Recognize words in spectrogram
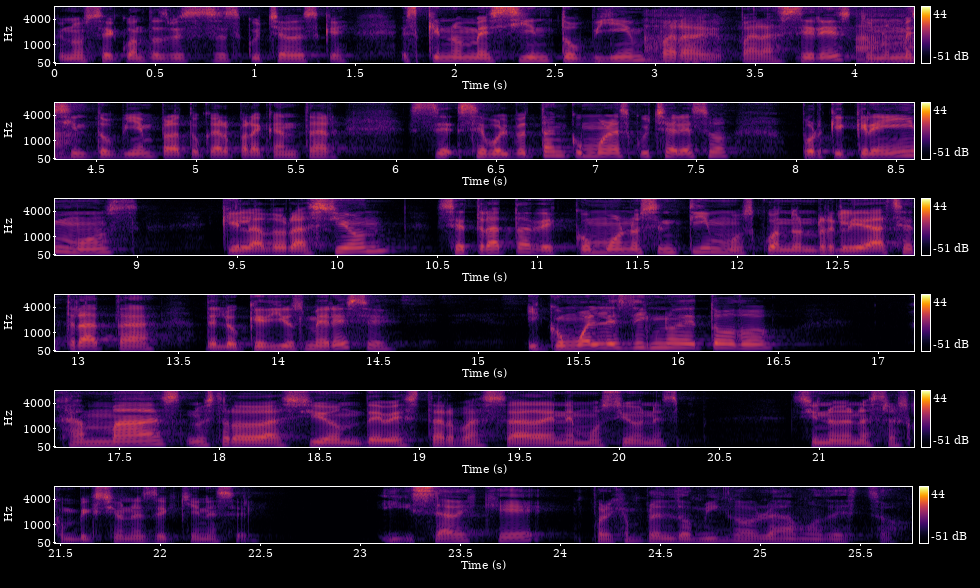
no sé cuántas veces he escuchado es que es que no me siento bien para, para hacer esto, no me siento bien para tocar, para cantar. Se, se volvió tan común escuchar eso porque creímos que la adoración se trata de cómo nos sentimos, cuando en realidad se trata de lo que Dios merece. Y como Él es digno de todo, jamás nuestra adoración debe estar basada en emociones, sino en nuestras convicciones de quién es Él. Y sabes qué? Por ejemplo, el domingo hablábamos de esto.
